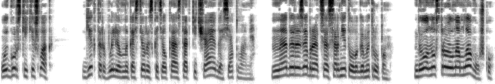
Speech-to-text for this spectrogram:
Уйгурский кишлак». Гектор вылил на костер из котелка остатки чая, гася пламя. «Надо разобраться с орнитологом и трупом». «Да он устроил нам ловушку,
